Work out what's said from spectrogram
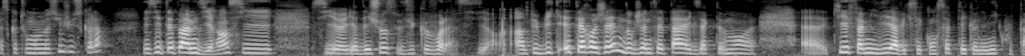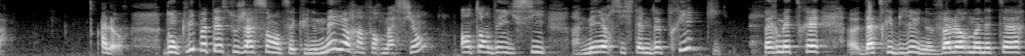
Est-ce que tout le monde me suit jusque-là? N'hésitez pas à me dire hein, s'il si, euh, y a des choses, vu que voilà, c'est un public hétérogène, donc je ne sais pas exactement euh, euh, qui est familier avec ces concepts économiques ou pas. Alors, donc l'hypothèse sous-jacente, c'est qu'une meilleure information, entendez ici un meilleur système de prix qui permettrait d'attribuer une valeur monétaire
